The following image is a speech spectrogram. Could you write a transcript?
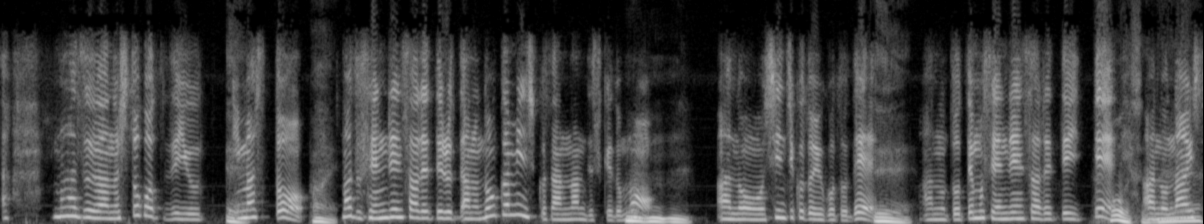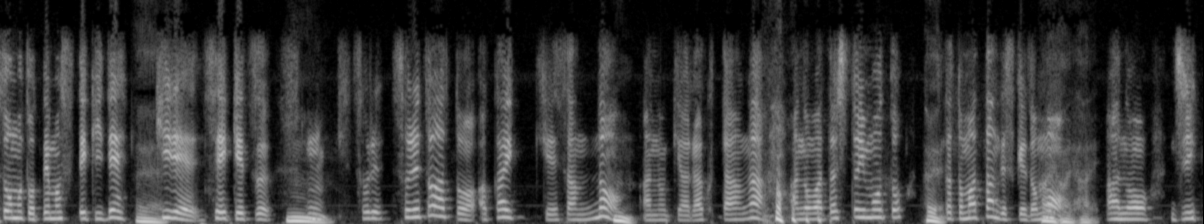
あ、まず、あの、一言で言う、ええ言いますと、はい。まず洗練されてる、あの、農家民宿さんなんですけども、うんうんうんあの、新築ということで、ええ。あの、とても洗練されていて、ね。あの、内装もとても素敵で、ええ。綺麗、清潔、うん。うん。それ、それとあと、赤池さんの、うん。あの、キャラクターが、あの、私と妹ええが泊まったんですけども、はいはいはい。あの、実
